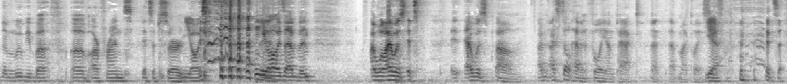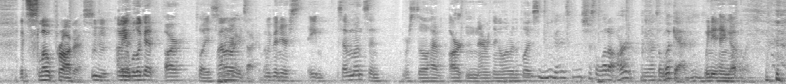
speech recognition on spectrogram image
the movie buff of our friends. it's absurd. You always, you Yeah. always have been. I, well, I was. It's. It, I was. Um, I'm, I still haven't fully unpacked at, at my place. Yeah. it's it's, a, it's slow progress. I mean, we'll look at our place. I don't know what you're talking about. We've been here eight, seven months, and we still have art and everything all over the place. You guys, it's just a lot of art you know to look at. We need to hang up.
